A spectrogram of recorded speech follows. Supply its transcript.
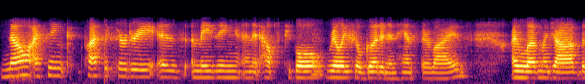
no, I think plastic surgery is amazing and it helps people really feel good and enhance their lives. I love my job. The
